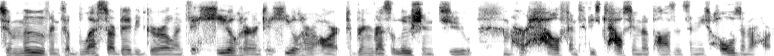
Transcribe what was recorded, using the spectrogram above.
to move and to bless our baby girl and to heal her and to heal her heart, to bring resolution to um, her health and to these calcium deposits and these holes in her heart.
